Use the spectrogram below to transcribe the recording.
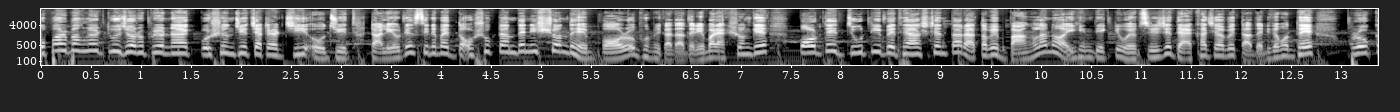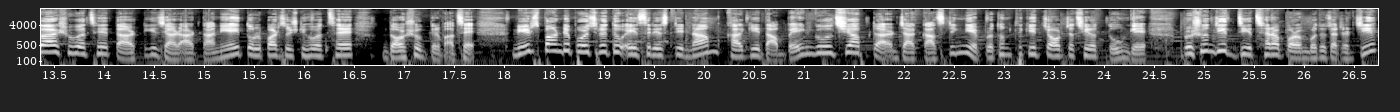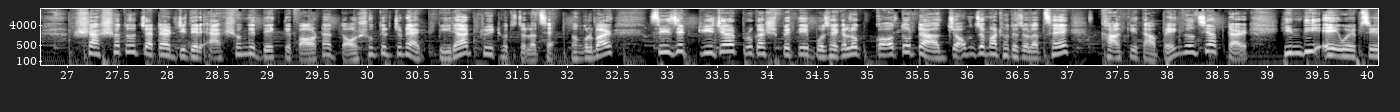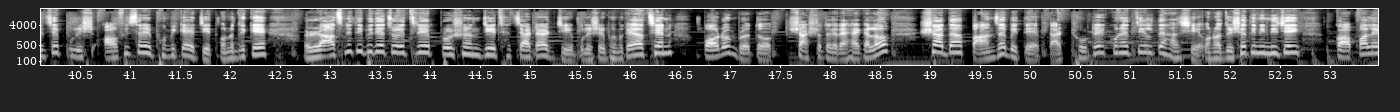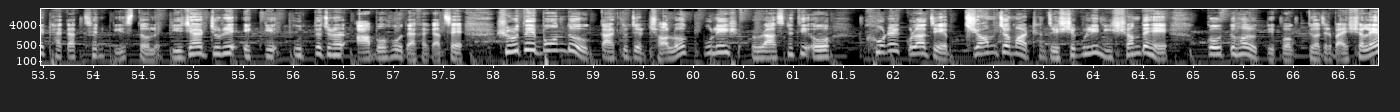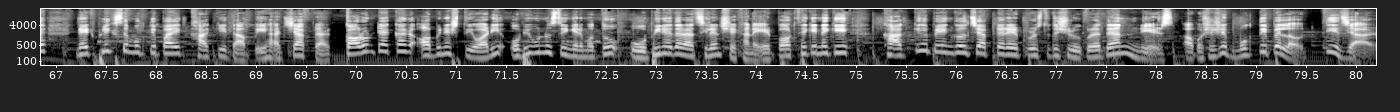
ওপার বাংলার দুই জনপ্রিয় নায়ক প্রসেনজিৎ চ্যাটার্জি ও জিৎ টালিউডের সিনেমায় দর্শক টানতে নিঃসন্দেহে বড় ভূমিকা তাদের। এবার একসঙ্গে পর্দায় জুটি বেঁধে আসছেন তারা, তবে বাংলা নয়, হিন্দি একটি ওয়েব সিরিজে দেখা যাবে তাদের। ইতিমধ্যে প্রকাশ হয়েছে তার টিজার আর তা নিয়েই তোলপাড় সৃষ্টি হয়েছে দর্শকদের মাঝে। নির্স পান্ডে পরিচালিত এই সিরিজটির নাম খাগি দ্য বেঙ্গল চ্যাপ্টার, যা কাস্টিং নিয়ে প্রথম থেকে চর্চা ছিল তুঙ্গে। প্রসেনজিৎ, জিৎ ছাড়া পরমব্রত চ্যাটার্জি, শাশ্বত চ্যাটার্জিদের একসঙ্গে দেখতে পাওয়াটা দর্শকদের জন্য এক বিরাট ট্রিট হতে চলেছে। মঙ্গলবার সিরিজের ট্রিজার প্রকাশ পেতে বোঝা গেল কতটা জমজমাট হতে চলেছে Khakee the Bengal chapter. Hindi এই ওয়েব সিরিজে পুলিশ অফিসারের ভূমিকায় জিত। অন্যদিকে রাজনীতিবিদের চরিত্রে প্রসেনজিৎ চ্যাটার্জি পুলিশের ভূমিকায় আছেন পরমব্রত শাশ্বতকে দেখা গেল সাদা পাঞ্জাবিতে তার ঠোঁটের কোণে চিলতে হাসিয়ে। অন্য দৃশ্যে তিনি নিজেই কপালে ঠেকাচ্ছেন পিস্তল। টিজার জুড়ে একটি উত্তেজনার আবহ দেখা গেছে। শুরুতেই বন্দুক, কার্তুজের ঝলক পুলিশ, রাজনীতি ও খুনের কোলাজে জমজমাট দৃশ্যগুলি নিঃসন্দেহে কৌতূহল উদ্দীপক। দু হাজার বাইশ সালে নেটফ্লিক্সে মুক্তি পায় খাকি দা বিহার চ্যাপ্টার। করণ ট্যাকার অবিনাশ তিওয়ারি, অভিমন্যু সিং এর মতো অভিনেতারা ছিলেন সেখানে। এরপর থেকে নাকি খাকি বেঙ্গল চ্যাপ্টারের প্রস্তুতি শুরু করে দেন নির্স অবশেষে মুক্তি পেল টিজার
